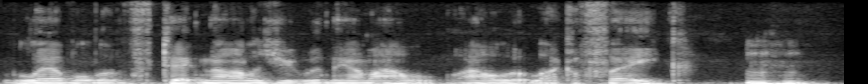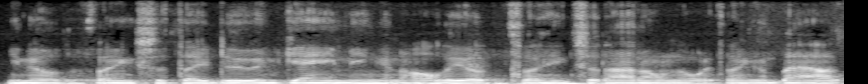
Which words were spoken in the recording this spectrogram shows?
level of technology with them, I'll I'll look like a fake. Hmm You know the things that they do in gaming and all the other things that I don't know anything about.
